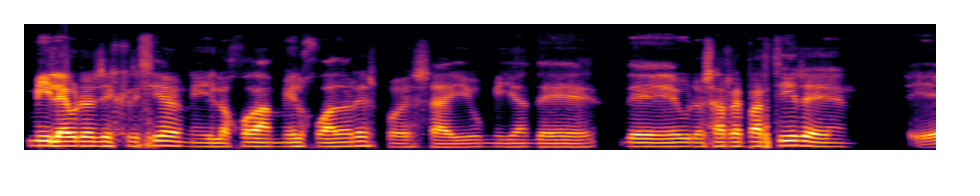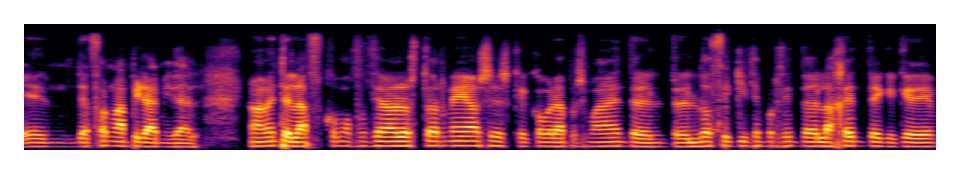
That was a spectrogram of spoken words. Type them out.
mil euros de inscripción y lo juegan mil jugadores, pues hay un millón de, de euros a repartir en, de forma piramidal. Normalmente la, cómo funcionan los torneos es que cobra aproximadamente entre el 12 y 15% de la gente que quede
